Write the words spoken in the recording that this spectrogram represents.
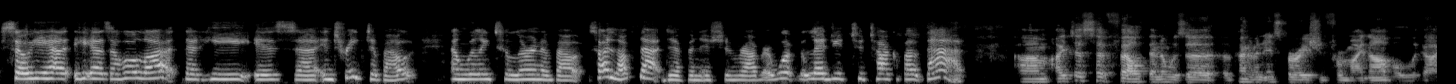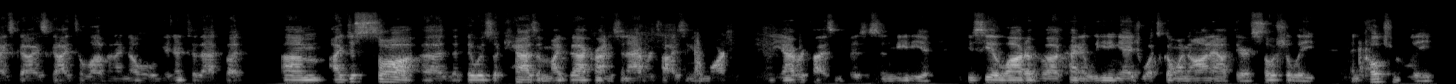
So he has he has a whole lot that he is uh, intrigued about and willing to learn about. So I love that definition, Robert. What led you to talk about that? Um, I just have felt, and it was a, a, kind of an inspiration for my novel, The Guy's Guy's Guide to Love, and I know we'll get into that, but um, I just saw uh, that there was a chasm. My background is in advertising and marketing, in the advertising business and media you see a lot of uh, kind of leading edge what's going on out there socially and culturally.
